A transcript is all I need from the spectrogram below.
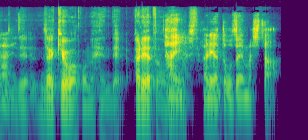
感じで、じゃあ今日はこの辺で。ありがとうござはいいました。、ありがとうございました。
